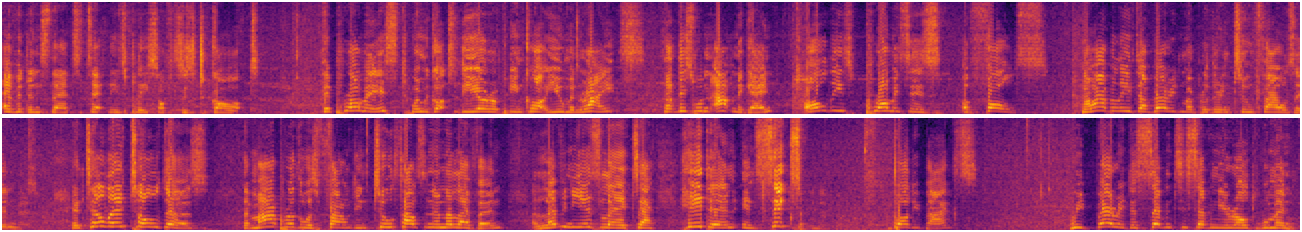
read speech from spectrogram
evidence there to take these police officers to court. They promised, when we got to the European Court of Human Rights, that this wouldn't happen again. All these promises are false. Now, I believed I buried my brother in 2000 until they told us that my brother was found in 2011, 11 years later, hidden in six body bags. We buried a 77 year old woman.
